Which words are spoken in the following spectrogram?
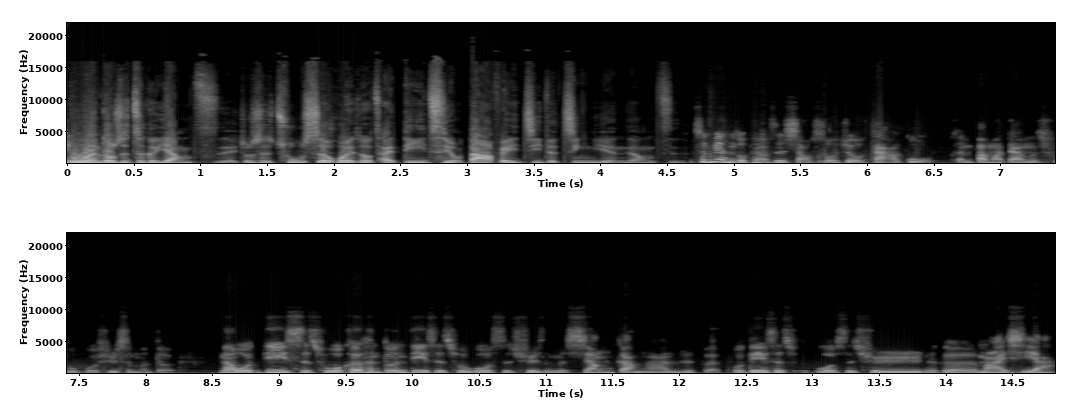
多人都是这个样子，哎，就是出社会的时候才第一次有搭飞机的经验这样子。身边很多朋友是小时候就有搭过，可能爸妈带他们出国去什么的，那我第一次出国，可能很多人第一次出国是去什么香港啊、日本。我第一次出国是去那个马来西亚、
